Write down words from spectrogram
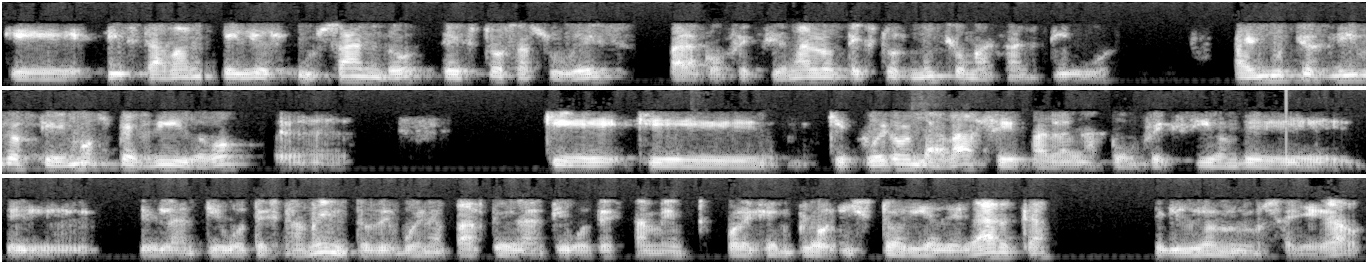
que estaban ellos usando textos a su vez para confeccionar los textos mucho más antiguos. Hay muchos libros que hemos perdido. Eh, que, que, fueron la base para la confección de, del Antiguo Testamento, de buena parte del Antiguo Testamento. Por ejemplo, Historia del Arca, el libro no nos ha llegado.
